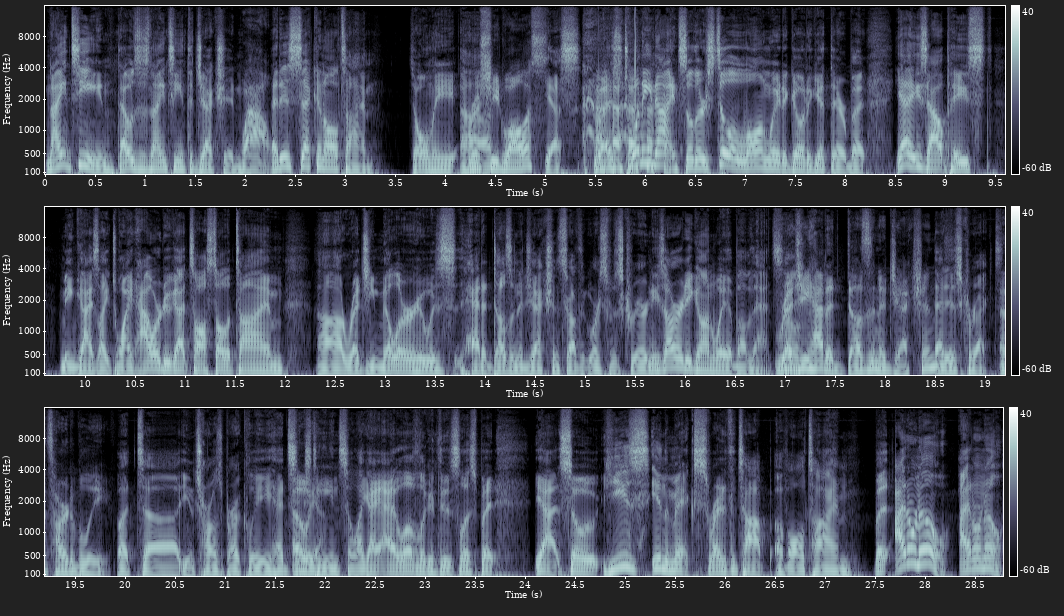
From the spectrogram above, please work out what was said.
19. That was his 19th ejection. Wow. That is second all time. To only uh, Rasheed Wallace, Yes, that's 29. so there's still a long way to go to get there. But yeah, he's outpaced. I mean, guys like Dwight Howard who got tossed all the time, uh, Reggie Miller who has had a dozen ejections throughout the course of his career, and he's already gone way above that. So Reggie had a dozen ejections. that is correct. That's hard to believe. But uh, you know, Charles Barkley had Oh, yeah. 16. So like, I, I love looking through this list. But yeah, so he's in the mix, right at the top of all time. But I don't know. I don't know.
